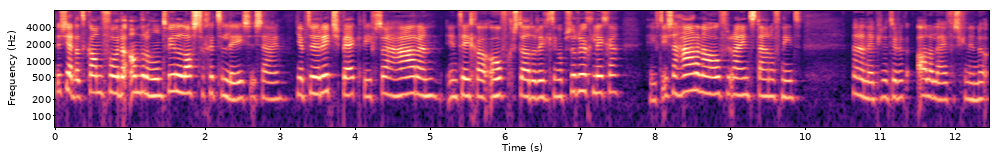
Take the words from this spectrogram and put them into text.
Dus ja, dat kan voor de andere hond weer lastiger te lezen zijn. Je hebt de ridgeback, die heeft zijn haren in tegenovergestelde richting op zijn rug liggen. Heeft hij zijn haren nou overeind staan of niet? Nou, dan heb je natuurlijk allerlei verschillende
